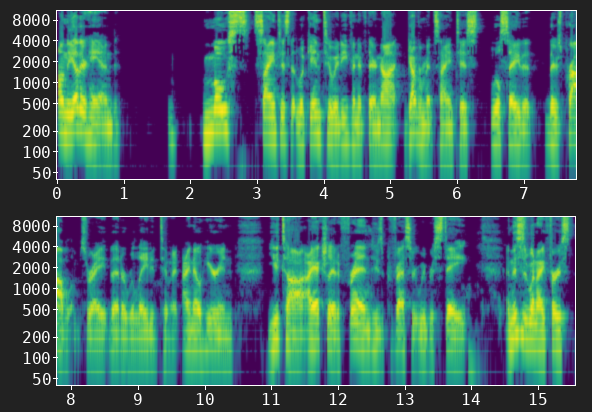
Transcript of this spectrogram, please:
on the other hand most scientists that look into it even if they're not government scientists will say that there's problems right that are related to it i know here in utah i actually had a friend who's a professor at weber state and this is when I first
